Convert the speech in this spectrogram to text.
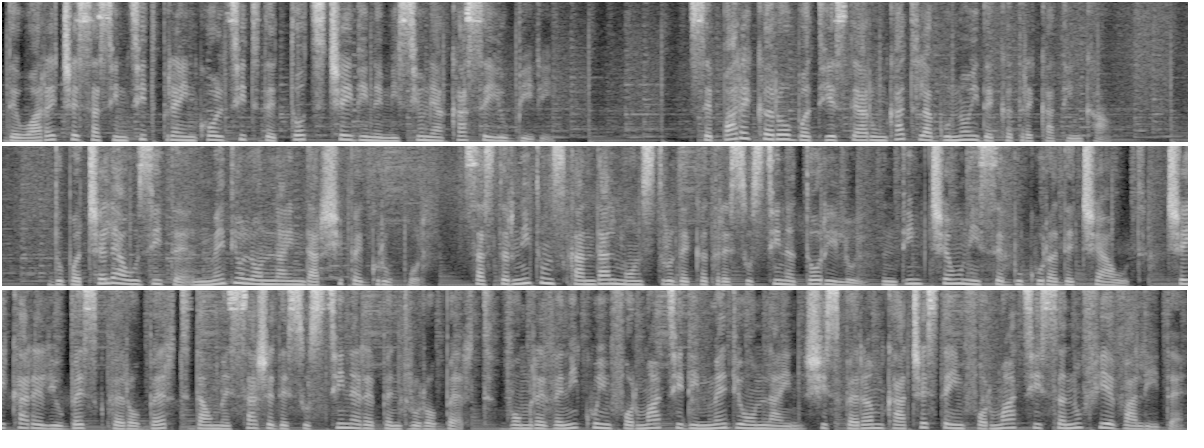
deoarece s-a simțit prea încolțit de toți cei din emisiunea Casei Iubirii. Se pare că Robert este aruncat la gunoi de către Katinka. După cele auzite în mediul online, dar și pe grupuri, s-a stârnit un scandal monstru de către susținătorii lui, în timp ce unii se bucură de ce aud. Cei care îl iubesc pe Robert dau mesaje de susținere pentru Robert. Vom reveni cu informații din mediul online și sperăm că aceste informații să nu fie valide,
